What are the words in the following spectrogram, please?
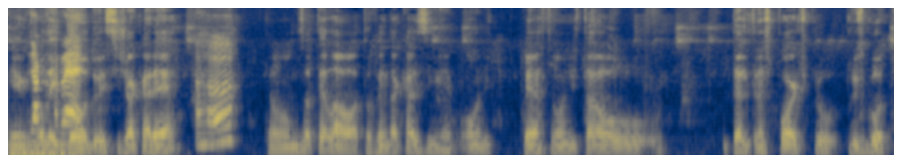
eu enrolei Jacaré. todo, esse jacaré. Aham. Então vamos até lá, ó. Tô vendo a casinha onde, perto onde tá o, o teletransporte pro, pro esgoto.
